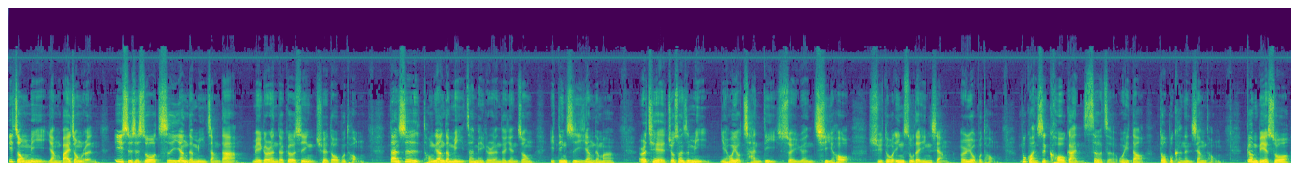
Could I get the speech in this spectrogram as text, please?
一种米养百种人。”意思是说，吃一样的米长大，每个人的个性却都不同。但是，同样的米在每个人的眼中一定是一样的吗？而且，就算是米，也会有产地、水源、气候许多因素的影响而有不同。不管是口感、色泽、味道，都不可能相同。更别说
